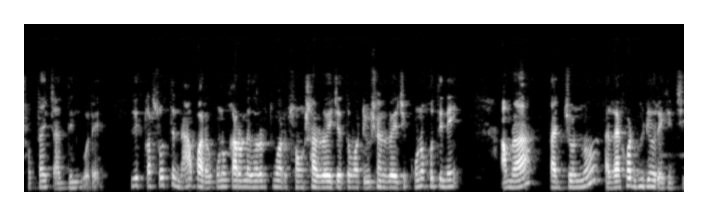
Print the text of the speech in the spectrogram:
সপ্তাহে চার দিন করে। যদি ক্লাস করতে না পারো, কোনো কারণে ধরো তোমার সংসার রয়েছে, তোমার টিউশন রয়েছে, কোনো ক্ষতি নেই। আমরা তার জন্য রেকর্ড ভিডিও রেখেছি।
